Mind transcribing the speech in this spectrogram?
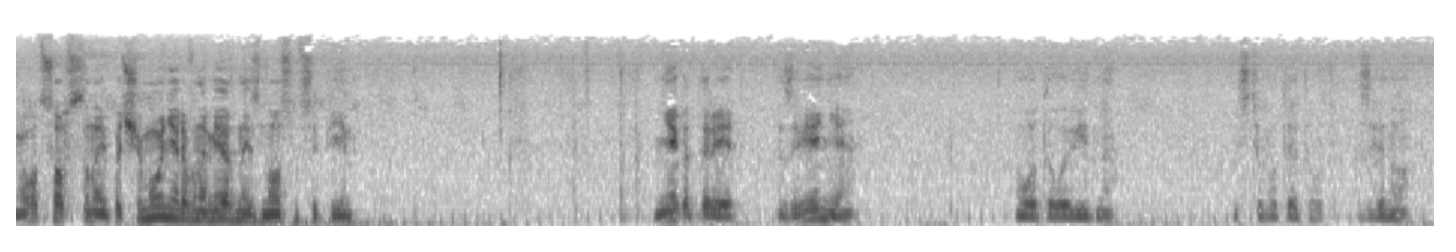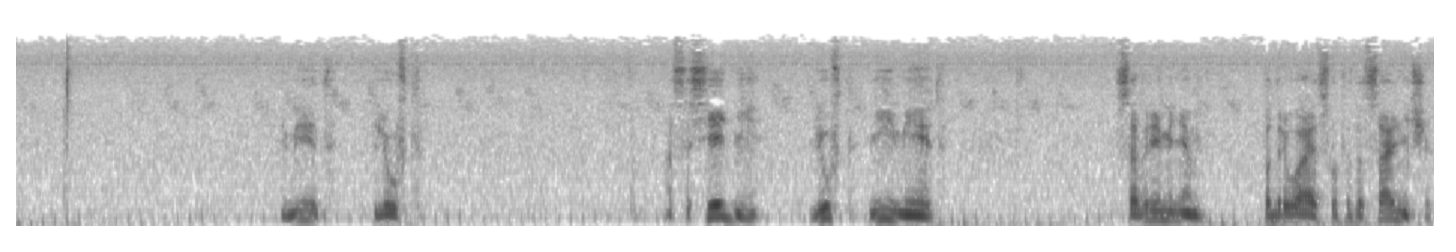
Вот, собственно, и почему неравномерный износ у цепи. Некоторые звенья, вот его видно, есть вот это вот звено, имеет люфт, а соседние люфт не имеют. Со временем подрывается вот этот сальничек,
